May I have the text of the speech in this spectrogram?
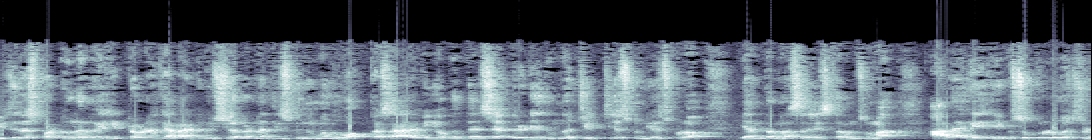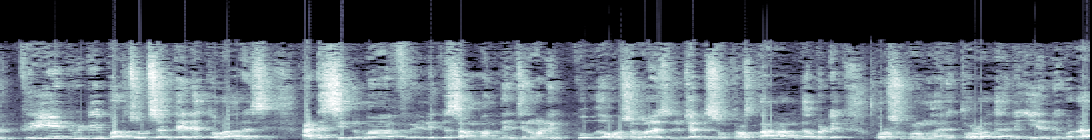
బిజినెస్ పర్టికులర్గా హిట్ అవడానికి ఎలాంటి విషయాలన్నా తీసుకునే ముందు ఒక్కసారి మీ యొక్క దశ పీరియడ్ ఏది ఉందో చెక్ చేసుకుని చేసుకోవడం ఎంతన్నా శ్రేయస్కరం సుమా. అలాగే శుక్రుడు వచ్చిన క్రియేటివిటీ పర్సూట్స్ అంటేనే తులారాశి. అంటే సినిమా ఫీల్డ్కి సంబంధించిన వాళ్ళు ఎక్కువగా వృషభ రాశి నుంచి అంటే శుక్రస్థానాలు కాబట్టి వృషభం కానీ తుల కానీ ఇవన్నీ కూడా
